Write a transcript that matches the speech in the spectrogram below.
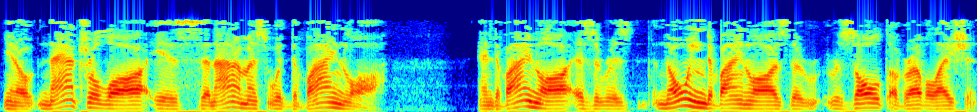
You know, natural law is synonymous with divine law. And divine law is the, res- knowing divine law is the result of revelation.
